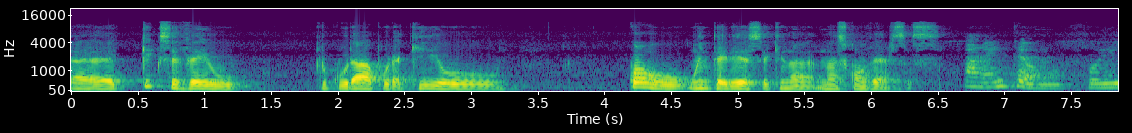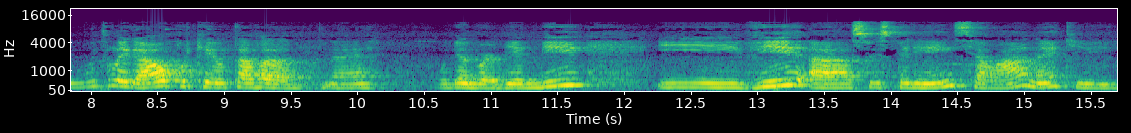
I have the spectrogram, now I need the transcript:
É, o que, que você veio procurar por aqui? Ou qual o interesse aqui na, nas conversas? Ah, então, foi muito legal porque eu estava né, olhando o Airbnb e vi a sua experiência lá, né, que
